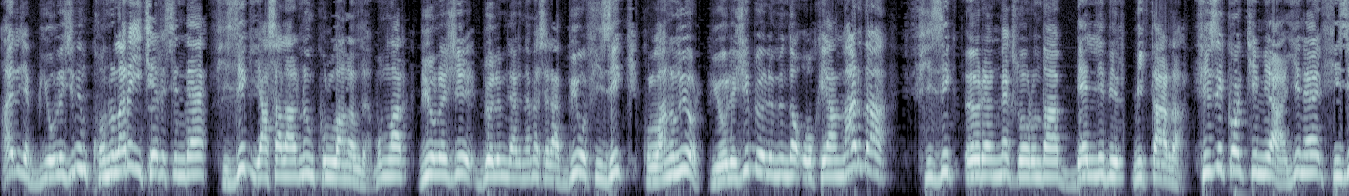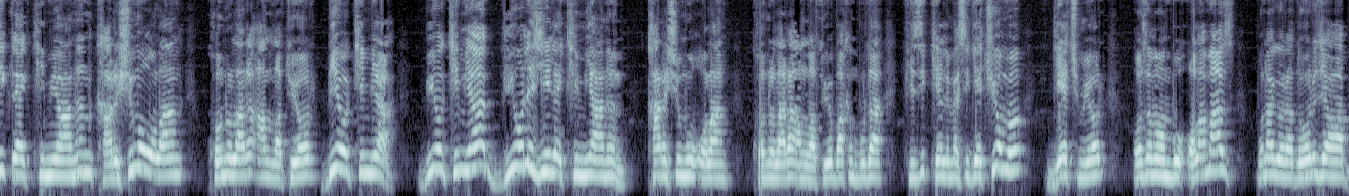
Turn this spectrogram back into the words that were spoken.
ayrıca biyolojinin konuları içerisinde fizik yasalarının kullanıldığı. Bunlar biyoloji bölümlerinde mesela biyofizik kullanılıyor. Biyoloji bölümünde okuyanlar da fizik öğrenmek zorunda belli bir miktarda. Fiziko-kimya yine fizikle kimyanın karışımı olan konuları anlatıyor. Biyokimya, biyokimya biyolojiyle kimyanın karışımı olan konuları anlatıyor. Bakın burada fizik kelimesi geçiyor mu? Geçmiyor. O zaman bu olamaz. Buna göre doğru cevap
